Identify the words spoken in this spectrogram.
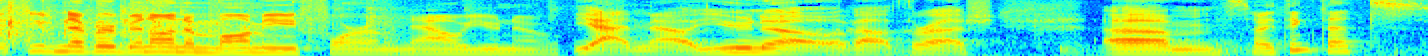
if you've never been on a mommy forum, now you know. Yeah, now you know about thrush. Um, so I think that's.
